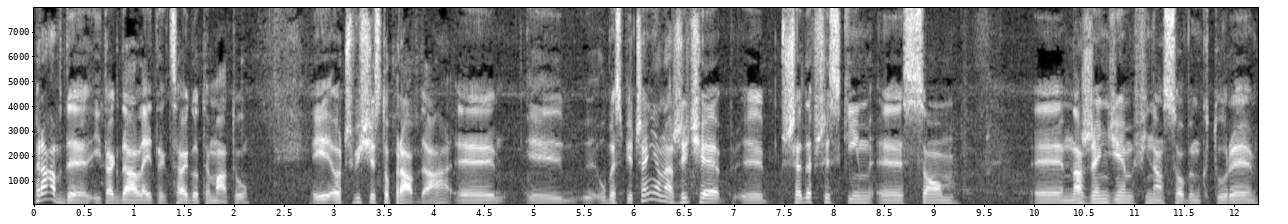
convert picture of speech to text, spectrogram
prawdy i tak dalej, tego całego tematu. I oczywiście jest to prawda. Y, y, ubezpieczenia na życie przede wszystkim są narzędziem finansowym, który,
